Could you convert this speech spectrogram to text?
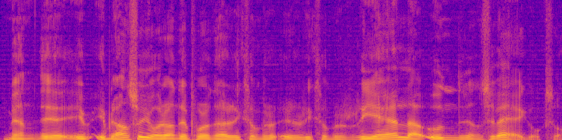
Men eh, ibland så gör han det på den där liksom, liksom rejäla undrens väg också.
